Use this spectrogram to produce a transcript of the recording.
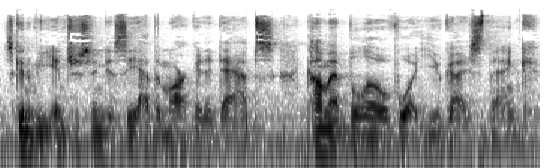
it's going to be interesting to see how the market adapts. Comment below of what you guys think.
